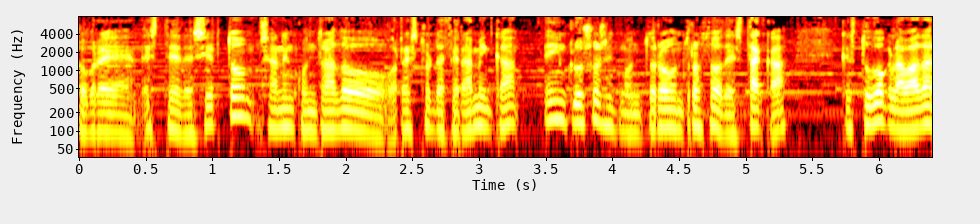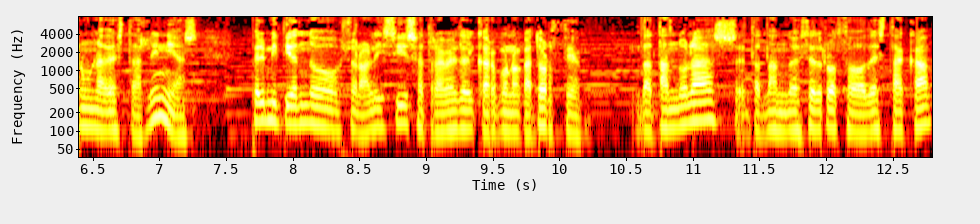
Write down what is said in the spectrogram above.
Sobre este desierto se han encontrado restos de cerámica e incluso se encontró un trozo de estaca que estuvo clavada en una de estas líneas, permitiendo su análisis a través del carbono 14, datándolas, datando este trozo de estaca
